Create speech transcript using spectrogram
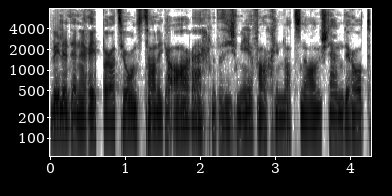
will er dann Reparationszahlungen anrechnen. Das ist mehrfach im Nationalen Ständerat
